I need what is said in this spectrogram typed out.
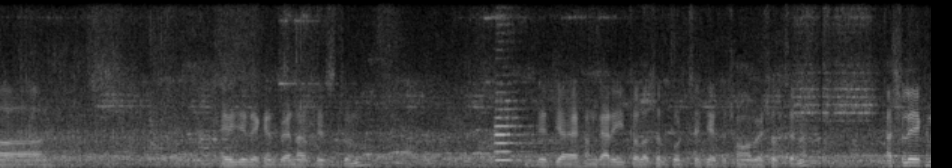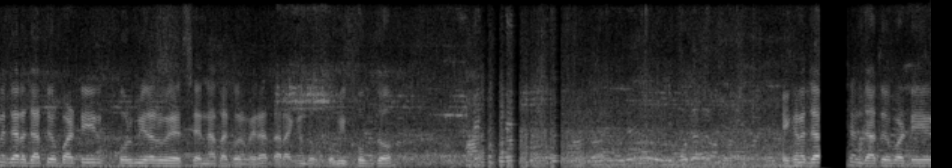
আর এই যে দেখেন ব্যানার ফেস্টুন, যে যা এখন গাড়ি চলাচল করছে, যেহেতু সমাবেশ হচ্ছে না। আসলে এখানে যারা জাতীয় পার্টির কর্মীরা রয়েছে নেতা কর্মীরা তারা কিন্তু খুবই ক্ষুব্ধ। এখানে যারা আছেন জাতীয় পার্টির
